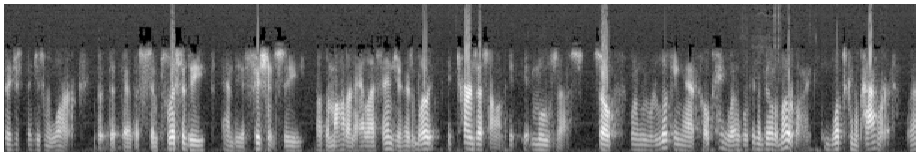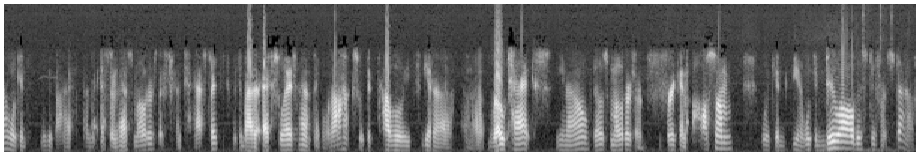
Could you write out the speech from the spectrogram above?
They just they just work. The, the, the simplicity and the efficiency of the modern LS engine is well, it, it turns us on. It, it moves us. So when we were looking at, okay, well, we're going to build a motorbike. What's going to power it? Well, we could we could buy an S&S motors. That's fantastic. We could buy the X-Wedge. I think rocks. We could probably get a, a Rotax. You know, those motors are freaking awesome. We could, you know, we could do all this different stuff.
